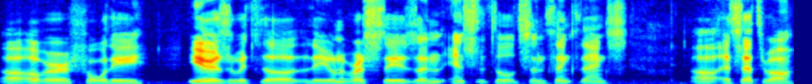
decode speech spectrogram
uh, over 40 years with uh, the universities and institutes and think tanks, uh, etc.,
